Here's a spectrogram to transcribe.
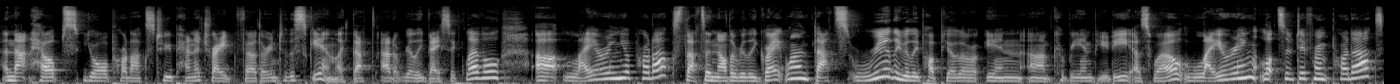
and that helps your products to penetrate further into the skin. Like that's at a really basic level. Uh, layering your products, that's another really great one. That's really, really popular in um, Korean beauty as well layering lots of different products,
